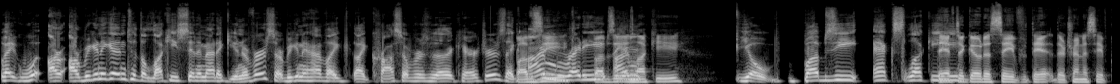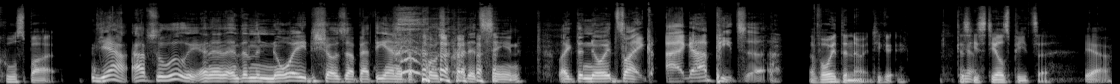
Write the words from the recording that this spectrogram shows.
like, what are, are we going to get into the Lucky cinematic universe? Are we going to have like like crossovers with other characters? Like, Bubsy, I'm ready. Bubsy I'm, and Lucky. Yo, Bubsy, X Lucky. They have to go to save. They, they're trying to save Cool Spot. Yeah, absolutely. And then and then the Noid shows up at the end at the post credit scene. Like the Noid's like, I got pizza. Avoid the Noid because Yeah. he steals pizza. Yeah.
